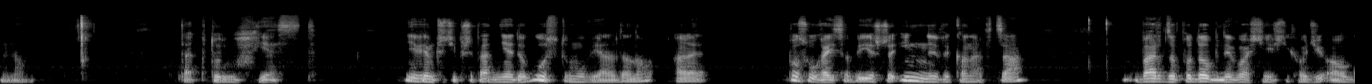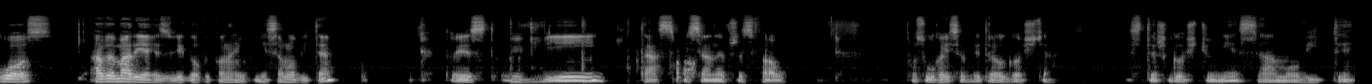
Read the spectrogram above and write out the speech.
No. Tak to już jest. Nie wiem, czy ci przypadnie do gustu, mówi Aldono, ale posłuchaj sobie jeszcze inny wykonawca, bardzo podobny właśnie jeśli chodzi o głos. Ave Maria jest w jego wykonaniu niesamowite. To jest Vitas, pisane przez V. Posłuchaj sobie tego gościa. Jest też gościu niesamowity.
